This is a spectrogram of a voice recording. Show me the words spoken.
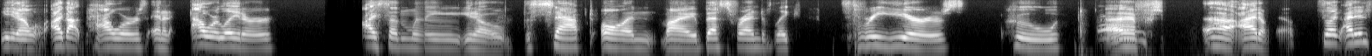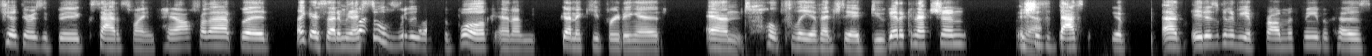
you know, I got powers, and an hour later, I suddenly, you know, snapped on my best friend of like three years who uh, uh, I don't know. So like I didn't feel like there was a big satisfying payoff for that, but like I said, I mean I still really like the book and I'm gonna keep reading it and hopefully eventually I do get a connection. It's yeah. just that that's a, uh, it is going to be a problem with me because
